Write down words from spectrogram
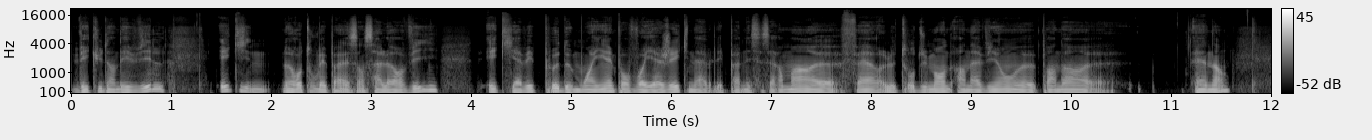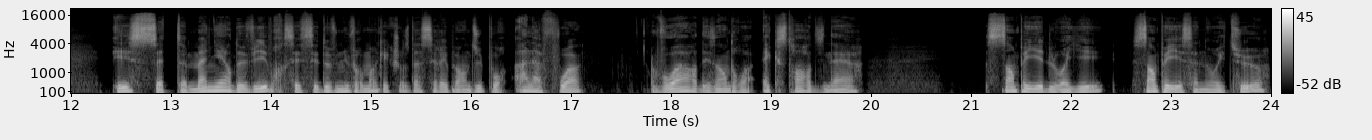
vécu dans des villes et qui ne retrouvaient pas un sens à leur vie et qui avaient peu de moyens pour voyager, qui n'allaient pas nécessairement euh, faire le tour du monde en avion euh, pendant un an. Et cette manière de vivre, c'est devenu vraiment quelque chose d'assez répandu pour à la fois voir des endroits extraordinaires sans payer de loyer, sans payer sa nourriture,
